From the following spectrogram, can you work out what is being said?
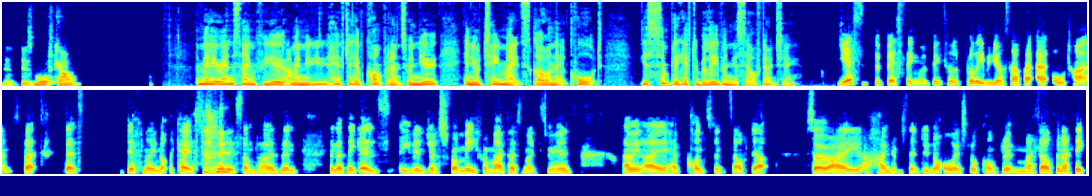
It, there's more to come. Amelia, and same for you. I mean, you have to have confidence when you and your teammates go on that court. You simply have to believe in yourself, don't you? Yes, the best thing would be to believe in yourself at, at all times, but that's definitely not the case sometimes. And and I think as even just from me, from my personal experience, I mean, I have constant self doubt. So I 100% do not always feel confident in myself. And I think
